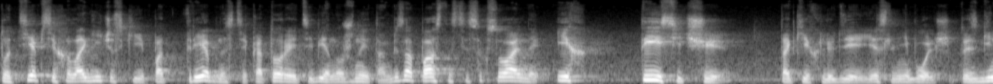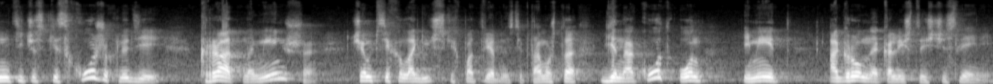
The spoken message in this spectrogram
то те психологические потребности, которые тебе нужны, там, безопасности, сексуальной, их тысячи таких людей, если не больше. То есть генетически схожих людей кратно меньше – чем психологических потребностей, потому что генокод, он имеет огромное количество исчислений,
